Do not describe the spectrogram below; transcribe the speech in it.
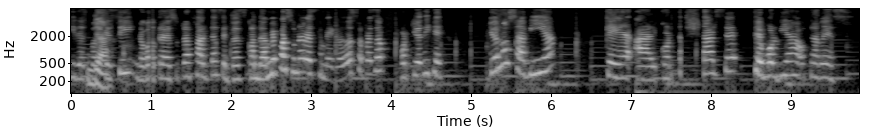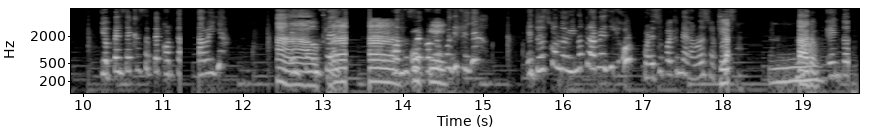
y después Ya. que sí, luego otra vez otras faltas, entonces cuando ya me pasó una vez que me quedó de sorpresa, porque yo dije, yo no sabía que al cortarse te volvía otra vez. Yo pensé que se te cortaba y ya. Ah. Entonces, Ah, cuando se me cortó, pues dije ya. Entonces, cuando vino otra vez, dije, oh, por eso fue que me agarró de sorpresa. Claro. Entonces,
